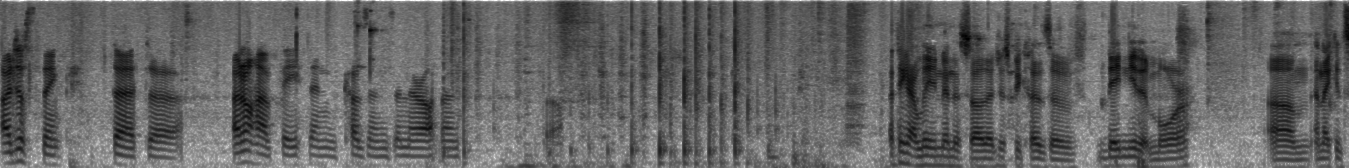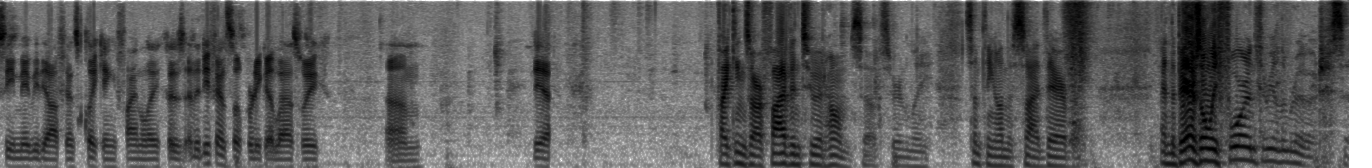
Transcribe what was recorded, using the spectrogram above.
I just think that uh, I don't have faith in Cousins in their offense. So. I think I lean Minnesota just because of they need it more, um, and I could see maybe the offense clicking finally because the defense looked pretty good last week. Um, yeah. Vikings are five and two at home, so certainly something on the side there. But And the Bears only four and three on the road, so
